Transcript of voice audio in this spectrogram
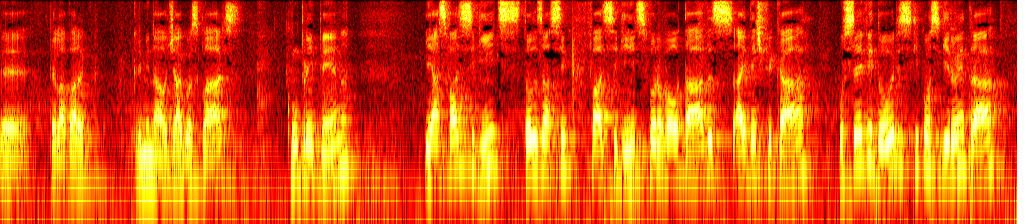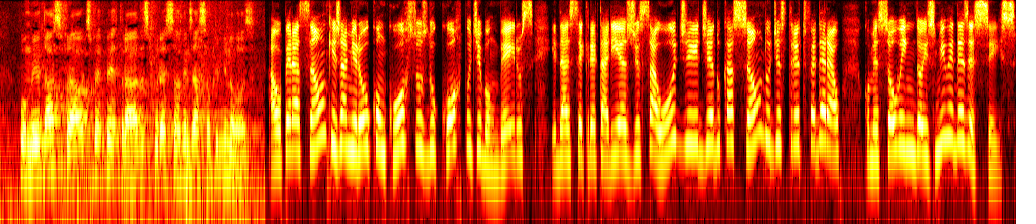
é, pela vara criminal de Águas Claras, cumprem pena e as fases seguintes, todas as cinco fases seguintes, foram voltadas a identificar os servidores que conseguiram entrar por meio das fraudes perpetradas por essa organização criminosa. A operação, que já mirou concursos do Corpo de Bombeiros e das Secretarias de Saúde e de Educação do Distrito Federal, começou em 2016.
